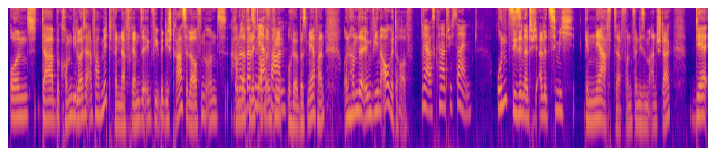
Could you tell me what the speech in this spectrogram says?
Und da bekommen die Leute einfach mit, wenn da Fremde irgendwie über die Straße laufen und haben Oder da vielleicht auch irgendwie, fahren. oder übers Meer fahren und haben da irgendwie ein Auge drauf. Ja, das kann natürlich sein. Und sie sind natürlich alle ziemlich genervt davon, von diesem Anschlag, der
